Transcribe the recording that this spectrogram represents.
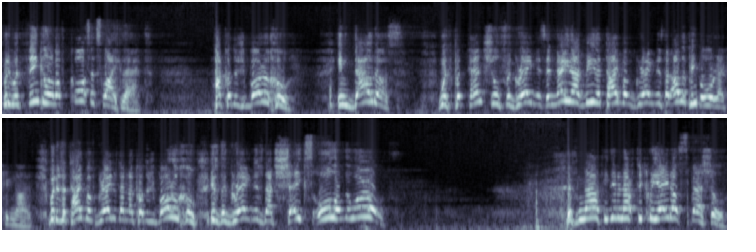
But we would think a little, of course it's like that. HaKadosh Baruch Hu endowed us with potential for greatness. It may not be the type of greatness that other people will recognize, but it's a type of greatness that HaKadosh Baruch Hu is the greatness that shakes all of the world. If not, He didn't have to create us special.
